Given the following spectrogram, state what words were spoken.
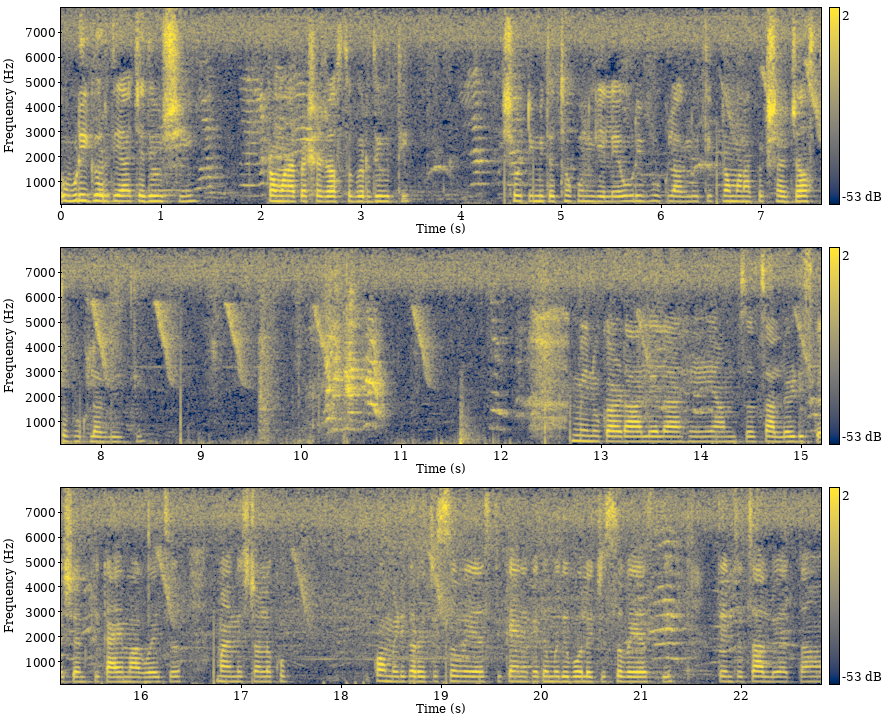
एवढी गर्दी आजच्या दिवशी. प्रमाणापेक्षा जास्त गर्दी होती. शेवटी मी तर थकून गेले. एवढी भूक लागली होती. प्रमाणापेक्षा जास्त भूक लागली होती. मेनू कार्ड आलेला आहे. आमचं चाललं आहे डिस्कशन की काय मागवायचं. माझ्या मिस्टरांना खूप कॉमेडी करायची सवय असते काही ना काही त्यामध्ये बोलायची सवय असते. त्यांचं चालू आहे आता.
